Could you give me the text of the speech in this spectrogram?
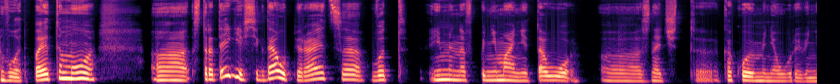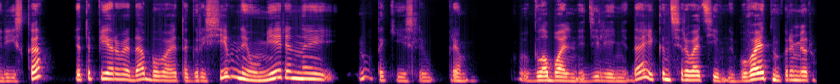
Вот, поэтому э, стратегия всегда упирается вот именно в понимание того, э, значит, какой у меня уровень риска. Это первое, да, бывает агрессивный, умеренный, ну, такие, если прям глобальное деление, да, и консервативный. Бывает, например,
